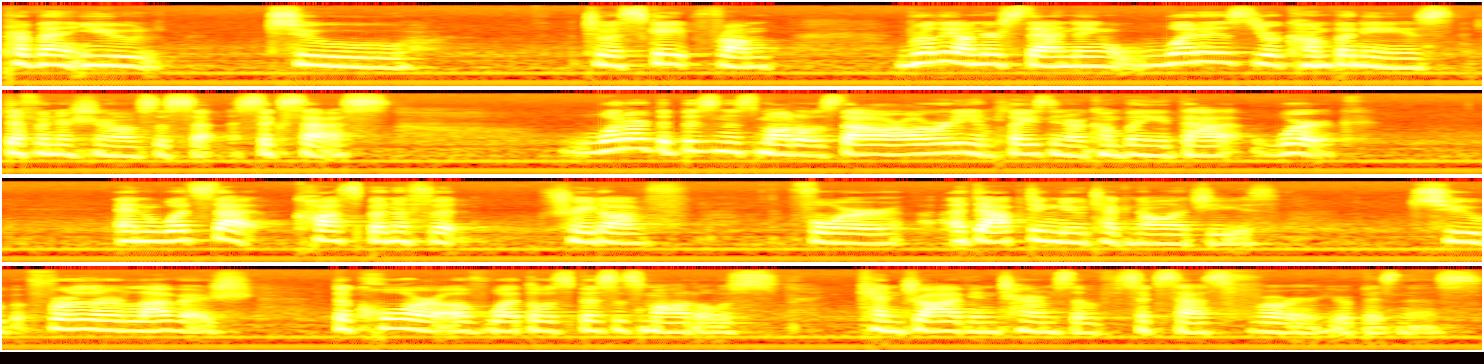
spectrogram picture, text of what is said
prevent you to, to escape from really understanding what is your company's definition of success. What are the business models that are already in place in our company that work? And what's that cost benefit trade off for adapting new technologies to further leverage the core of what those business models can drive in terms of success for your business.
